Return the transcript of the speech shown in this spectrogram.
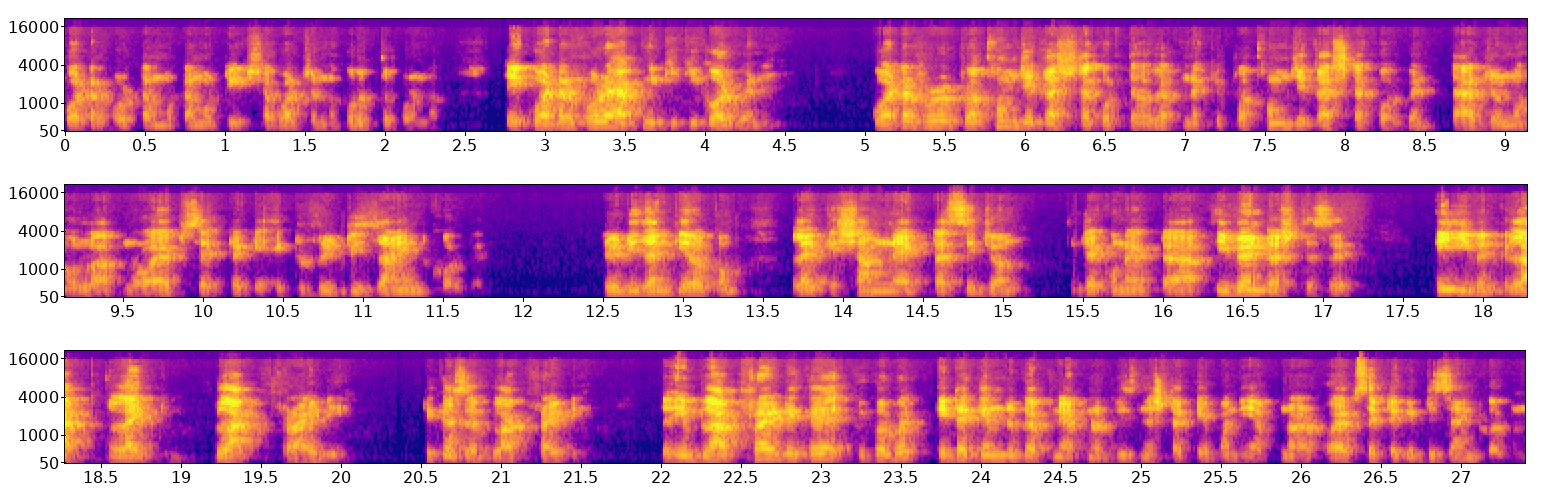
কোয়ার্টার 4 টা মোটামুটি সবার জন্য গুরুত্বপূর্ণ। এই কোয়ার্টার 4 এ আপনি কি, কি করবেন? কোয়ার্টার 4 এর ১ম যে কাজটা করতে হবে আপনাকে, ১ম যে কাজটা করবেন তার জন্য হলো আপনার ওয়েবসাইটটাকে একটু রিডিজাইন করবেন। রিডিজাইন কীরকম? লাইক সামনে একটা সিজন, যেকোনো একটা ইভেন্ট আসতেছে। এই ইভেন্ট লাইক ব্লাক ফ্রাইডে। ঠিক আছে? Black Friday. তো এই ব্লাক ফ্রাইডে কে কি করবেন? এটা কেন্দ্রকে আপনি আপনার বিজনেসটাকে মানে আপনার ওয়েবসাইটটাকে ডিজাইন করবেন,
